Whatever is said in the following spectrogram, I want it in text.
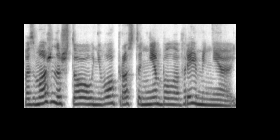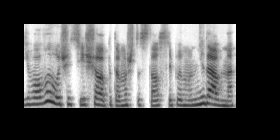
возможно, что у него просто не было времени его выучить еще, потому что стал слепым он недавно.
